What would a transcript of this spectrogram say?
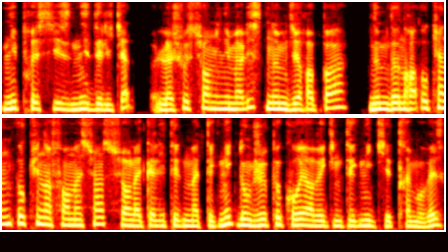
ni précise, ni délicate la chaussure minimaliste ne me dira pas, ne me donnera aucun, aucune information sur la qualité de ma technique. Donc je peux courir avec une technique qui est très mauvaise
